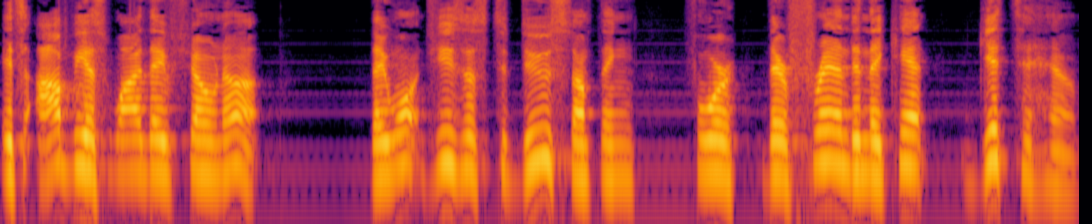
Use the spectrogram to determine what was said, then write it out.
It's obvious why they've shown up. They want Jesus to do something for their friend and they can't get to him.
